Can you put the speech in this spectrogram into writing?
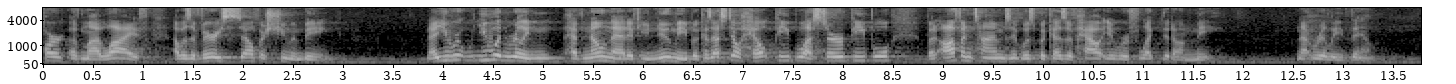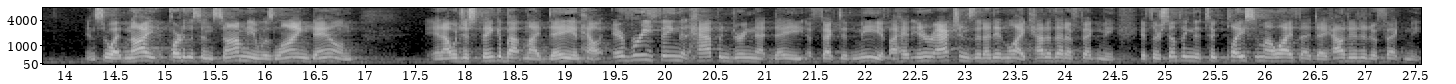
part of my life, I was a very selfish human being. Now, you, you wouldn't really have known that if you knew me because I still help people, I serve people, but oftentimes it was because of how it reflected on me, not really them. And so at night, part of this insomnia was lying down and I would just think about my day and how everything that happened during that day affected me. If I had interactions that I didn't like, how did that affect me? If there's something that took place in my life that day, how did it affect me?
